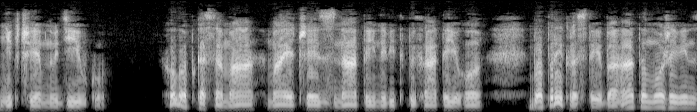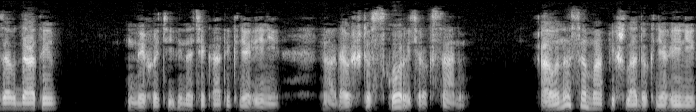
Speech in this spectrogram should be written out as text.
нікчемну дівку? Холопка сама має честь знати і не відпихати його, бо прикростей багато може він завдати. Не хотів і натякати княгині, гадав, що скорить Роксану. А вона сама пішла до княгині,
